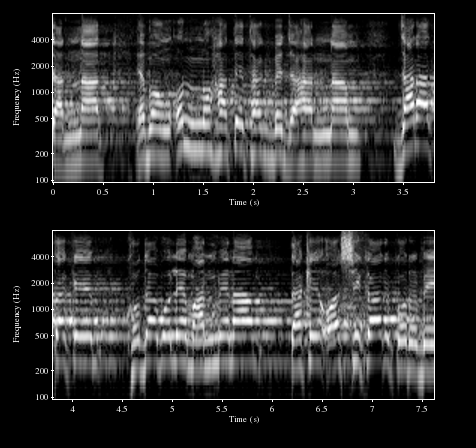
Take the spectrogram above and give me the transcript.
জান্নাত এবং অন্য হাতে থাকবে জাহান্নাম। যারা তাকে খোদা বলে মানবে না, তাকে অস্বীকার করবে,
